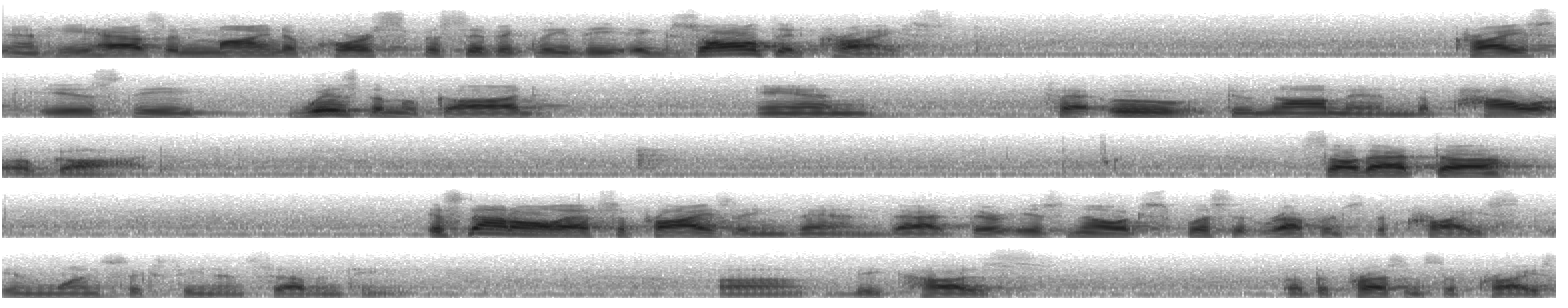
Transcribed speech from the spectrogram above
and he has in mind, of course, specifically the exalted Christ, Christ is the wisdom of God and theou dunamin, the power of God. So that uh, it's not all that surprising then that there is no explicit reference to Christ in 116 and 17 uh, because the presence of Christ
